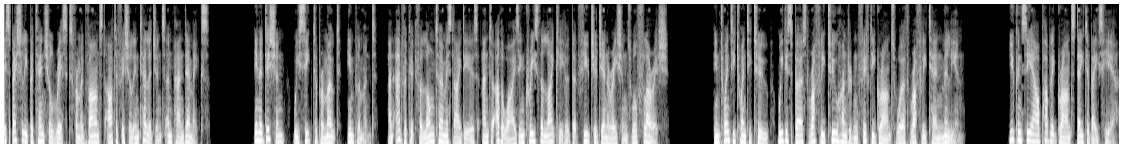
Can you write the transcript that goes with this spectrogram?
especially potential risks from advanced artificial intelligence and pandemics. In addition, we seek to promote, implement, and advocate for long termist ideas and to otherwise increase the likelihood that future generations will flourish. In 2022, we disbursed roughly 250 grants worth roughly 10 million. You can see our public grants database here.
